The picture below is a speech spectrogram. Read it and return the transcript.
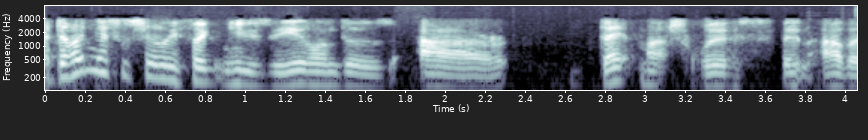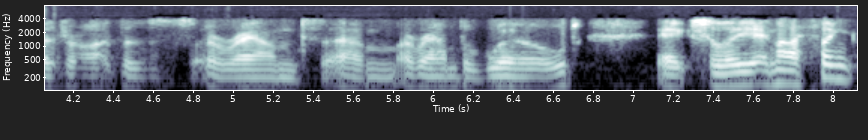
I don't necessarily think New Zealanders are that much worse than other drivers around um, around the world, actually. And I think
